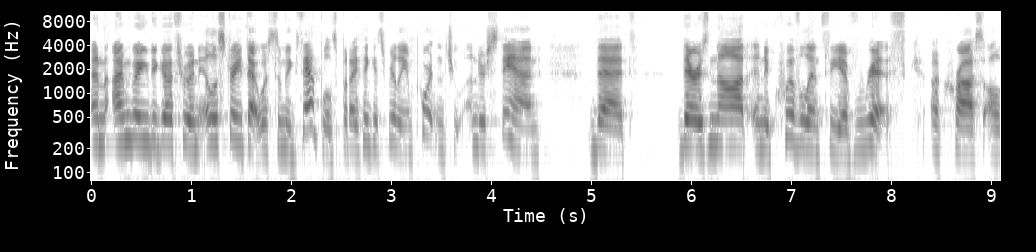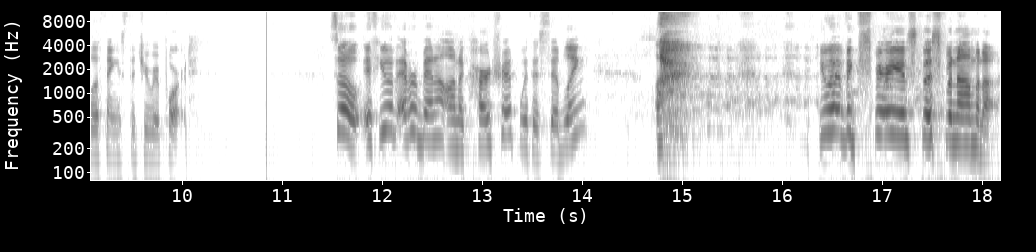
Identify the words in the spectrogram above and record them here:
And I'm going to go through and illustrate that with some examples, but I think it's really important you understand that there is not an equivalency of risk across all the things that you report. So if you have ever been on a car trip with a sibling, you have experienced this phenomena.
